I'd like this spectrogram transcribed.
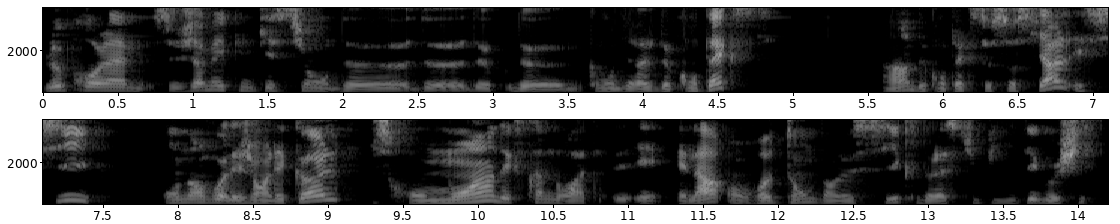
le problème, c'est jamais qu'une question de, de, de, de- comment dirais-je, de contexte, hein, de contexte social, et si on envoie les gens à l'école, ils seront moins d'extrême droite. Et, là, on retombe dans le cycle de la stupidité gauchiste.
